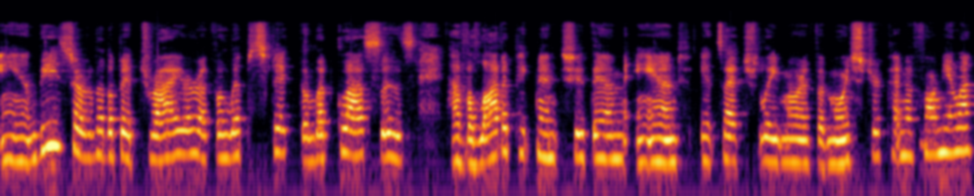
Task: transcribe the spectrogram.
and these are a little bit drier of a lipstick. The lip glosses have a lot of pigment to them, and it's actually more of a moisture kind of formula.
